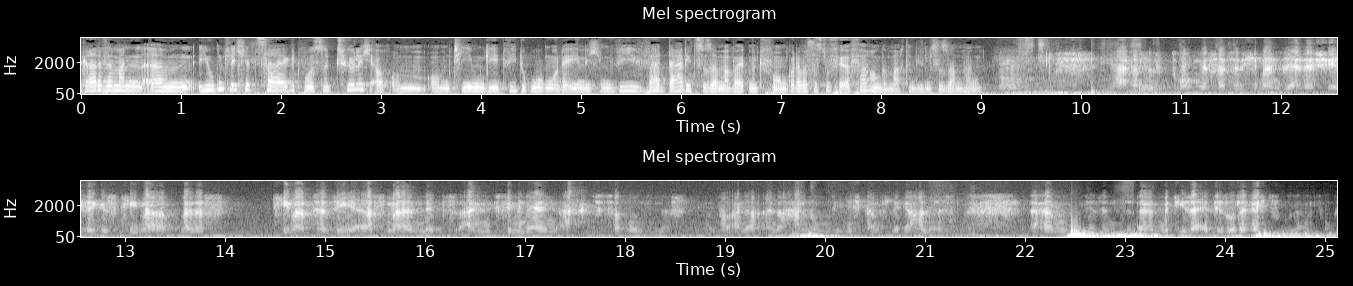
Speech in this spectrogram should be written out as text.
gerade, wenn man ähm, Jugendliche zeigt, wo es natürlich auch um, um Themen geht, wie Drogen oder ähnlichen? Wie war da die Zusammenarbeit mit Funk? Oder was hast du für Erfahrungen gemacht in diesem Zusammenhang? Ja, das ist, Drogen ist natürlich immer ein sehr, sehr schwieriges Thema, weil das Thema per se erstmal mit einem kriminellen Akt verbunden ist. Also einer, einer Handlung, die nicht ganz legal ist. Ähm, wir sind äh, mit dieser Episode recht früh an Funk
